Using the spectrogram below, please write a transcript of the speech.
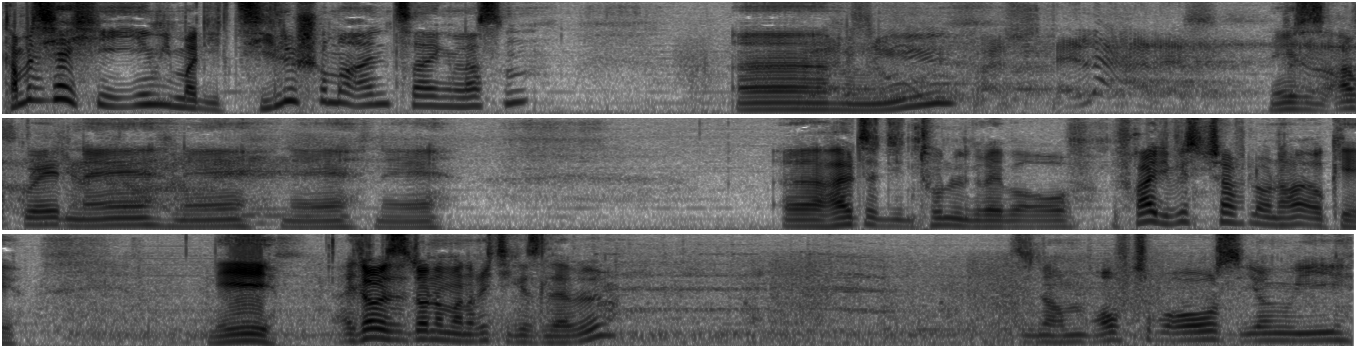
Kann man sich ja hier irgendwie mal die Ziele schon mal anzeigen lassen? Äh, Menü. Nächstes Upgrade, nee, nee, nee, nee. Äh, halte den Tunnelgräber auf. Befreie die Wissenschaftler und... Okay. Nee. Ich glaube, das ist doch nochmal ein richtiges Level. Sieht nach einem Aufzug aus, irgendwie.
